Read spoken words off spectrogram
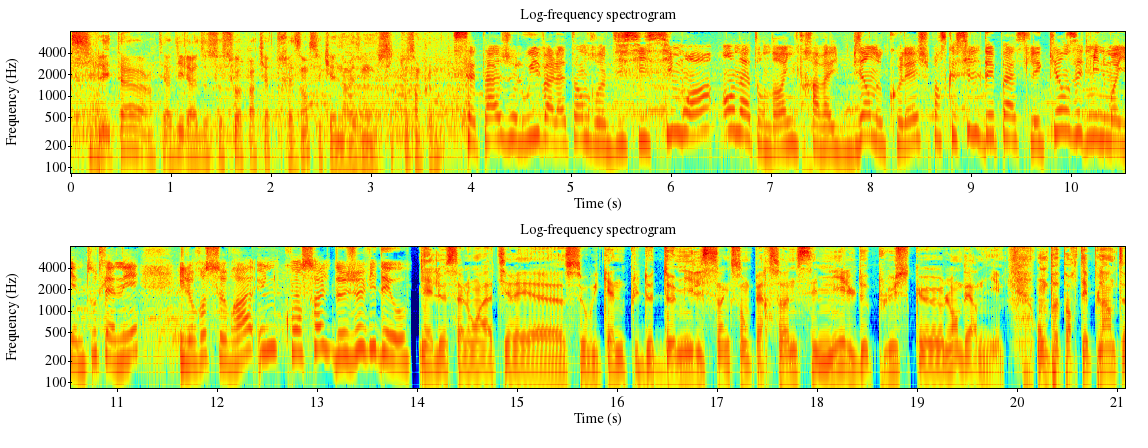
Si l'État interdit les réseaux sociaux à partir de 13 ans, c'est qu'il y a une raison aussi, tout simplement. Cet âge, Louis va l'atteindre d'ici 6 mois. En attendant, il travaille bien au collège parce que s'il dépasse les 15,5 de moyenne toute l'année, il recevra une console de jeux vidéo. Et le salon a attiré euh, ce week-end plus de 2500 personnes, c'est 1000 de plus que l'an dernier. On peut porter plainte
